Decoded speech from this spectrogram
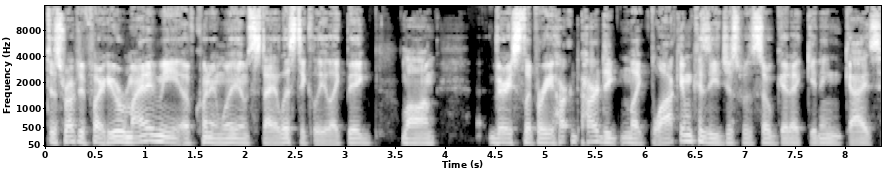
disruptive player. He reminded me of Quinnen Williams stylistically, like big, long, very slippery, hard hard to like block him because he just was so good at getting guys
